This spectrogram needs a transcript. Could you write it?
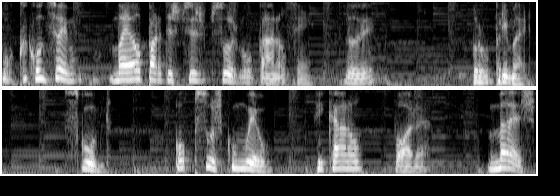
O que aconteceu é a maior parte das pessoas, pessoas voltaram, Sim. não é? Por- Primeiro. Segundo, ou pessoas como eu ficaram fora, mas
